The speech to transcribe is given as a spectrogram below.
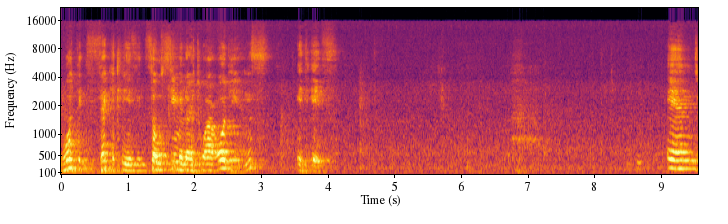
what exactly is it so similar to our audience, it is. And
